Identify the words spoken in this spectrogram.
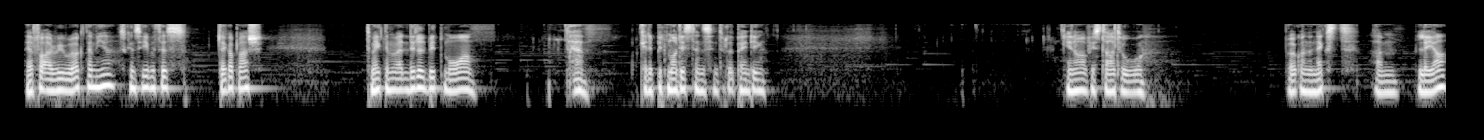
Therefore, I rework them here, as you can see with this dagger brush, to make them a little bit more, get a bit more distance into the painting. You know, we start to work on the next um, layer.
